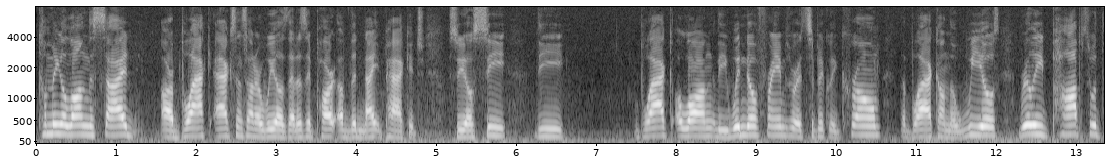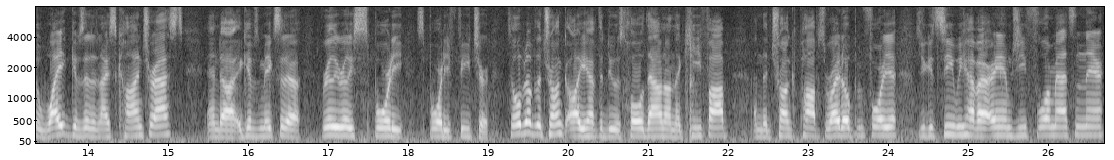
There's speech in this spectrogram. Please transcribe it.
Coming along the side are black accents on our wheels. That is a part of the night package. So you'll see the black along the window frames where it's typically chrome, the black on the wheels really pops with the white, gives it a nice contrast, and uh, it gives makes it a really, really sporty, sporty feature. To open up the trunk, all you have to do is hold down on the key fob and the trunk pops right open for you. As you can see, we have our AMG floor mats in there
